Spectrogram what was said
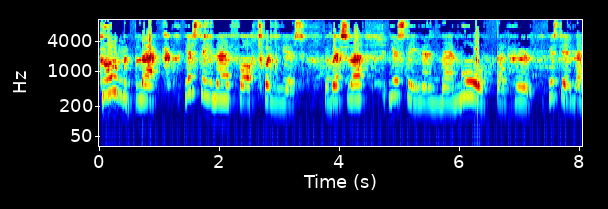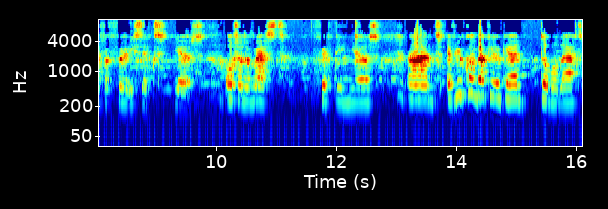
Golden Black, you're staying there for 20 years. The wrestler, you're staying in there more than her. You're staying there for 36 years. Also the rest, 15 years. And if you come back here again, double that.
